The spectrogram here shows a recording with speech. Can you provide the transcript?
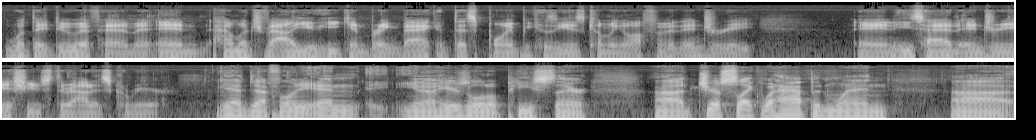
what they do with him and, how much value he can bring back at this point because he is coming off of an injury and he's had injury issues throughout his career. Yeah, definitely. And you know, here's a little piece there. Uh, just like what happened when uh,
